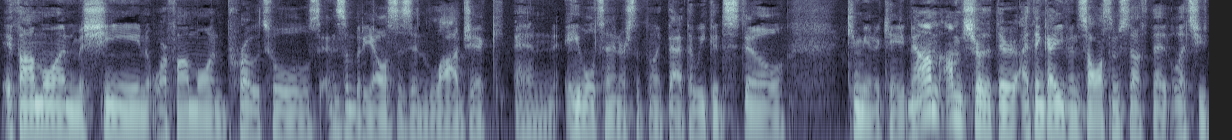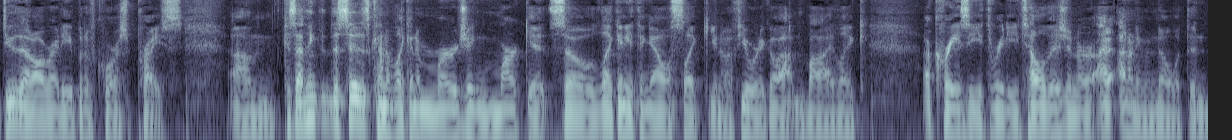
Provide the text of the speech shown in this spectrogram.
if I'm on Maschine or if I'm on Pro Tools and somebody else is in Logic and Ableton or something like that, that we could still communicate. Now I'm I'm sure that there I think I even saw some stuff that lets you do that already, but of course price. Um, cuz I think that this is kind of like an emerging market. So like anything else like, you know, if you were to go out and buy like a crazy 3D television or I, I don't even know what the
